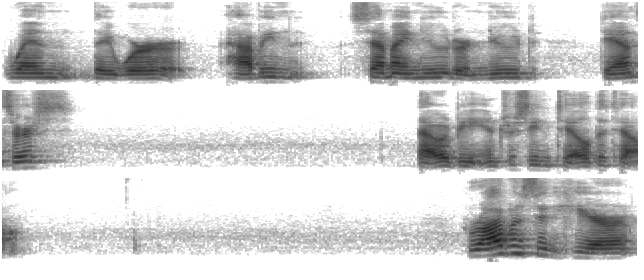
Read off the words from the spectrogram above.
when they were having semi nude or nude dancers? That would be an interesting tale to tell. Robinson here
